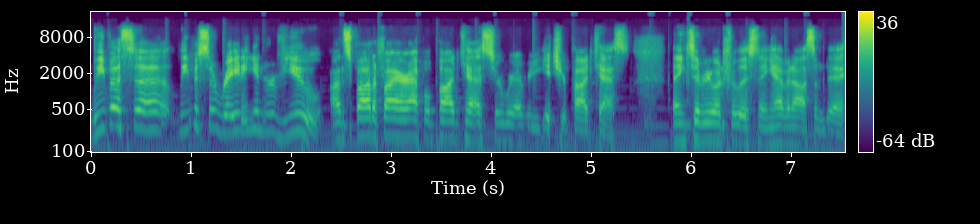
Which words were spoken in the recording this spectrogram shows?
leave us a leave us a rating and review on Spotify or Apple Podcasts or wherever you get your podcasts. Thanks everyone for listening. Have an awesome day.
